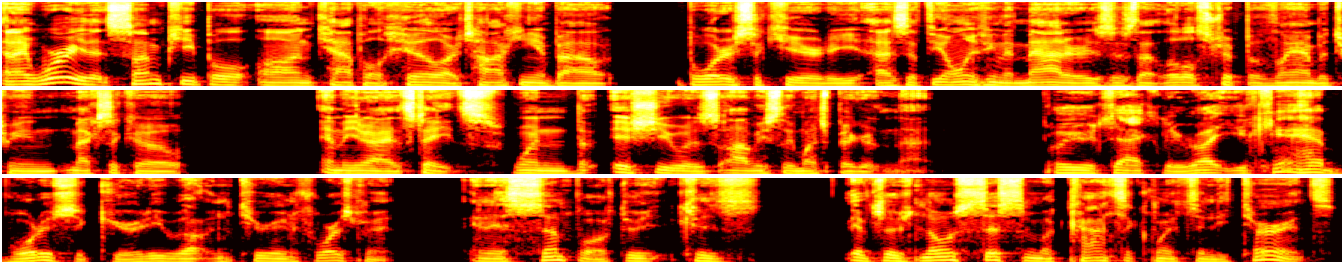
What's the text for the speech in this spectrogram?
And I worry that some people on Capitol Hill are talking about border security as if the only thing that matters is that little strip of land between Mexico and the United States, when the issue is obviously much bigger than that. Well, you're exactly right. You can't have border security without interior enforcement. And it's simple because if there's no system of consequence and deterrence,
